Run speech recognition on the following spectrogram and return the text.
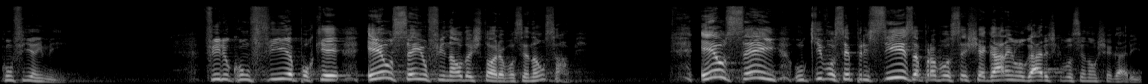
confia em mim. Filho, confia, porque eu sei o final da história, você não sabe. Eu sei o que você precisa para você chegar em lugares que você não chegaria.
